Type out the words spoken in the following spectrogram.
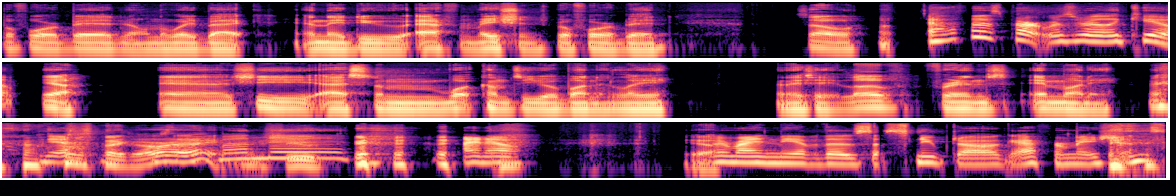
before bed on the way back, and they do affirmations before bed. So I thought this part was really cute. yeah, and she asks them what comes to you abundantly, and they say love, friends, and money. I Yeah. was like, all right, like. I know. Yeah. It reminded me of those Snoop Dogg affirmations,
